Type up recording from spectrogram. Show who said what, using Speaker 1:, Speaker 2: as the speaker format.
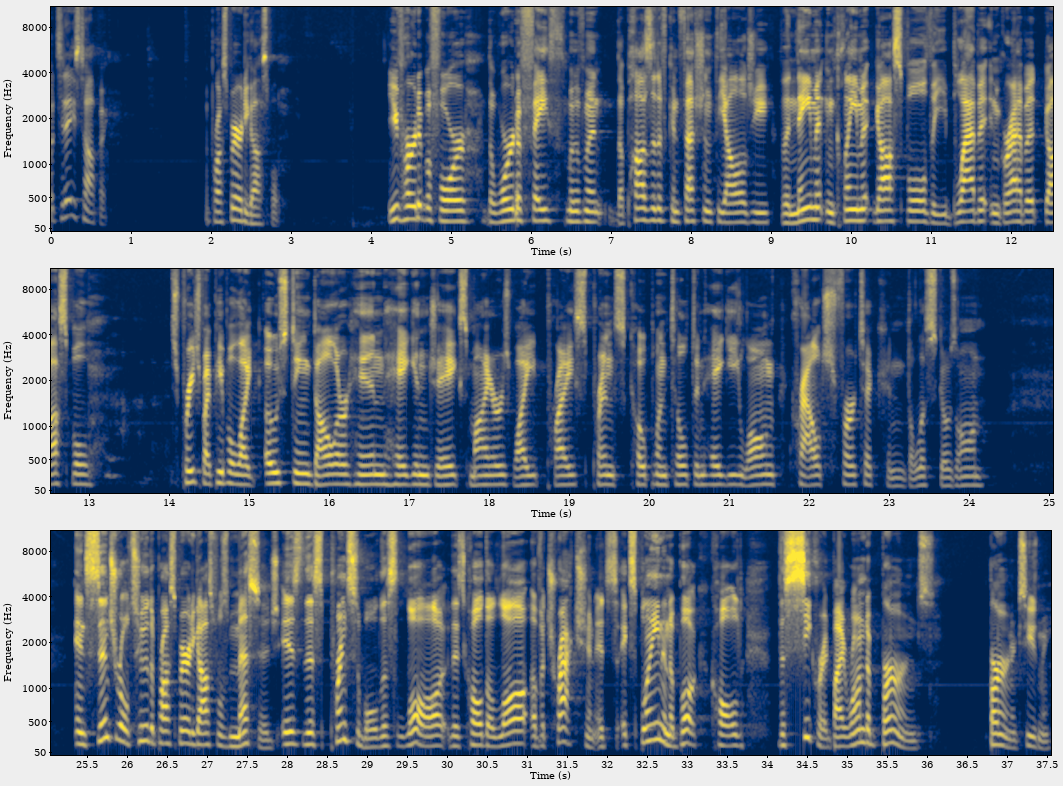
Speaker 1: But today's topic the prosperity gospel. You've heard it before the word of faith movement, the positive confession theology, the name it and claim it gospel, the blab it and grab it gospel. It's preached by people like Osteen, Dollar, Hinn, Hagin, Jakes, Myers, White, Price, Prince, Copeland, Tilton, Hagee, Long, Crouch, Furtick, and the list goes on. And central to the prosperity gospel's message is this principle, this law that's called the law of attraction. It's explained in a book called The Secret by Rhonda Burns. Byrne, excuse me.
